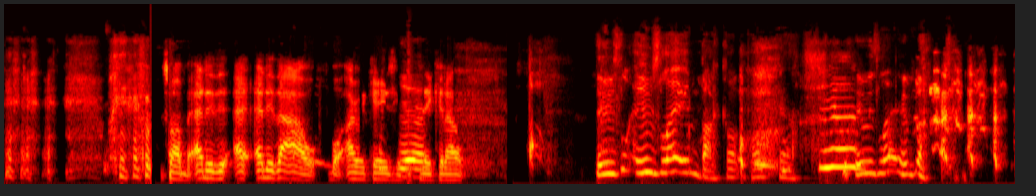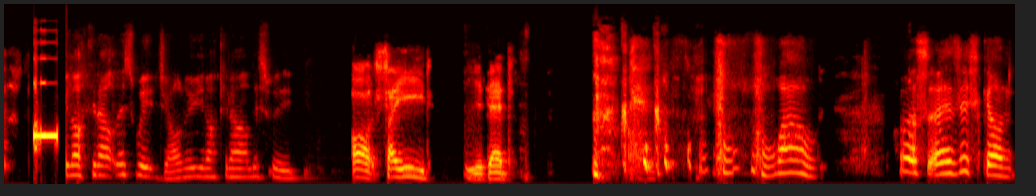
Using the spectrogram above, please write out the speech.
so I'm edit, edit that out, but Harry Kane's going to Yeah. take it out. Who's who's let him back on the podcast? Who's letting him back? you knocking out this week, John? Who are you knocking out this week? Oh, Saeed, you're dead. Wow. What's, where's this gone?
